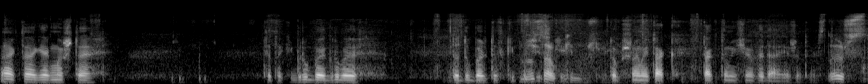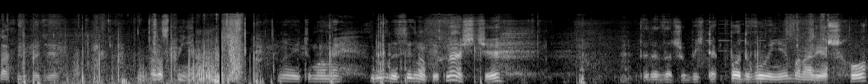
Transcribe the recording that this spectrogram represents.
Tak, tak, jak masz te te takie grube, grube do dubeltówki No pociski. możliwe. To przynajmniej tak, tak to mi się wydaje, że to jest To już Stachy będzie. rozkminia. No i tu mamy równy sygnał 15. Teraz zaczął być tak podwójnie, bo na wierzchu.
